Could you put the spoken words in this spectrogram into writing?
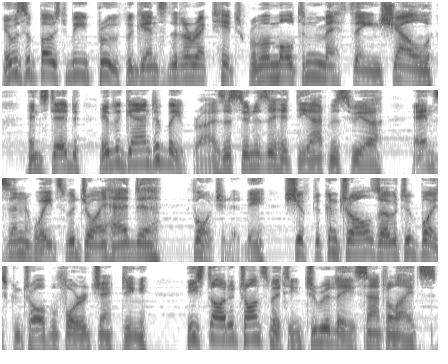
It was supposed to be proof against the direct hit from a molten methane shell. Instead, it began to vaporize as soon as it hit the atmosphere. Ensign Waits for Joy had, uh, fortunately, shifted controls over to voice control before ejecting. He started transmitting to relay satellites.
